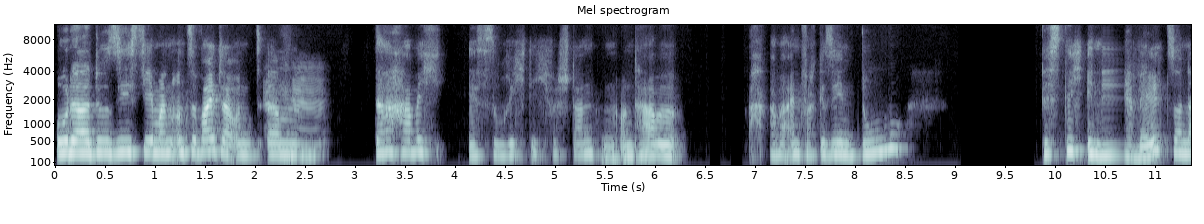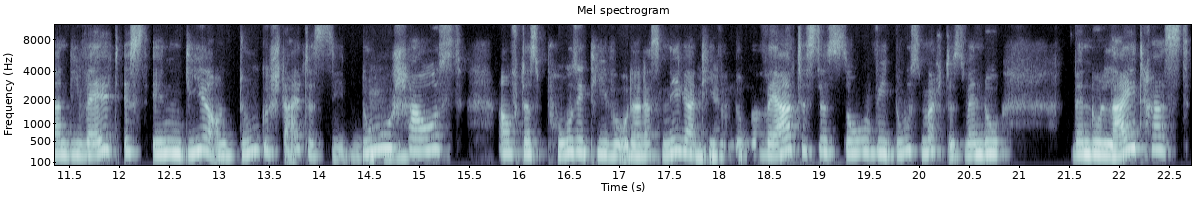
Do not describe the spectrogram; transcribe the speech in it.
Oder du siehst jemanden und so weiter. Und ähm, mhm. da habe ich es so richtig verstanden und habe, habe einfach gesehen, du bist nicht in der Welt, sondern die Welt ist in dir und du gestaltest sie. Du mhm. schaust auf das Positive oder das Negative. Mhm. Du bewertest es so, wie du es möchtest. Wenn du, wenn du Leid hast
